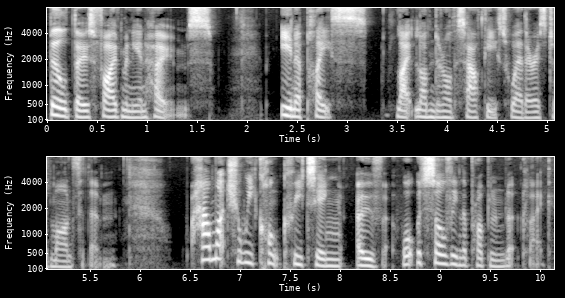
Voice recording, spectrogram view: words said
build those 5 million homes in a place like London or the Southeast where there is demand for them, how much are we concreting over? What would solving the problem look like?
